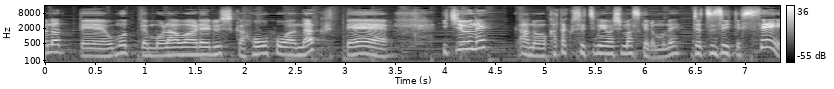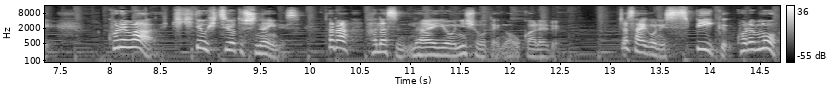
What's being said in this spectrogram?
うなって思ってもらわれるしか方法はなくて、一応ね、あの、固く説明はしますけどもね。じゃあ続いて say。これは聞き手を必要としないんです。ただ、話す内容に焦点が置かれる。じゃあ最後に speak。これも、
